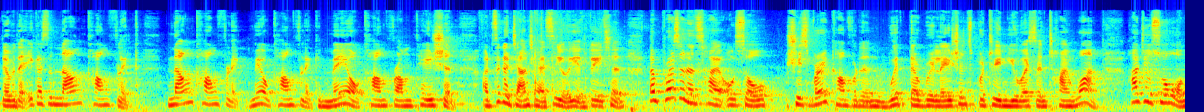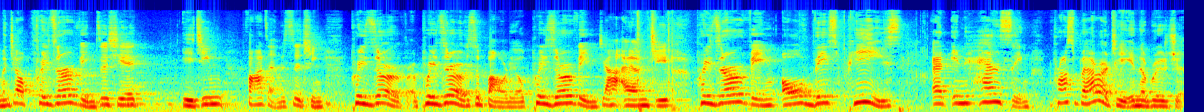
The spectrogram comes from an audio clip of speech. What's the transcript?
对不对？一个是 non-conflict，non-conflict 没有 conflict，没有 confrontation 啊，这个讲起来是有一点对称。那 President Tsai also she's very confident with the relations between U.S. and Taiwan，他就说我们叫 preserving 这些已经发展的事情，preserve preserve 是保留，preserving 加 ing，preserving all these peace。And enhancing prosperity in the region，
